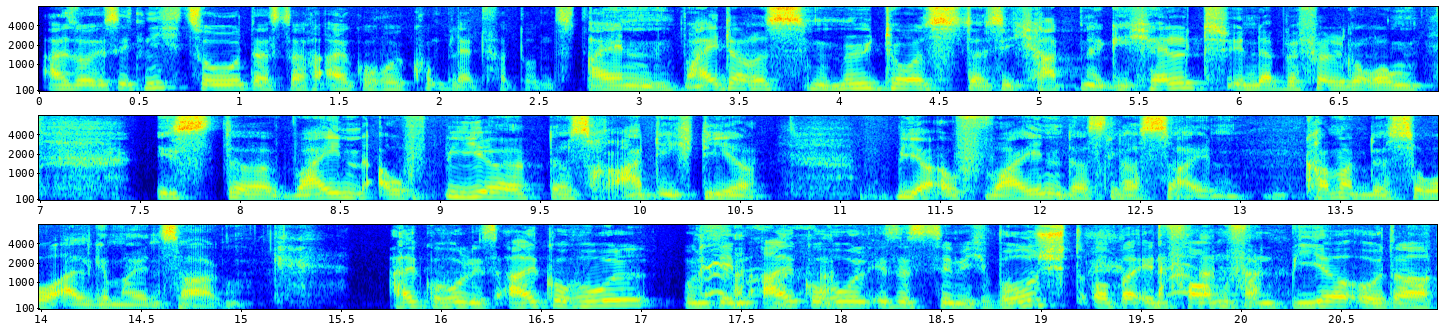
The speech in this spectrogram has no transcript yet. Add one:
Also es ist nicht so, dass der Alkohol komplett verdunstet. Ein weiteres Mythos, das sich hartnäckig hält in der Bevölkerung, ist äh, Wein auf Bier, das rate ich dir. Bier auf Wein, das lass sein. Kann man das so allgemein sagen? Alkohol ist Alkohol und dem Alkohol ist es ziemlich wurscht, ob er in Form von Bier oder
